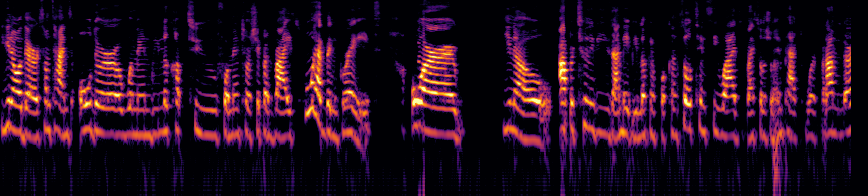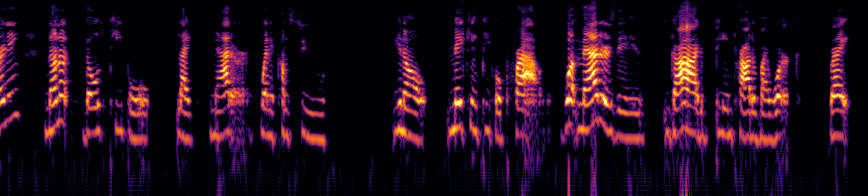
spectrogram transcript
you know, there are sometimes older women we look up to for mentorship advice who have been great, or, you know, opportunities I may be looking for consultancy wise my social impact work. But I'm learning none of those people like matter when it comes to, you know, making people proud. What matters is God being proud of my work, right?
